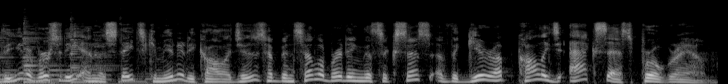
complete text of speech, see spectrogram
The university and the state's community colleges have been celebrating the success of the Gear Up College Access program.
